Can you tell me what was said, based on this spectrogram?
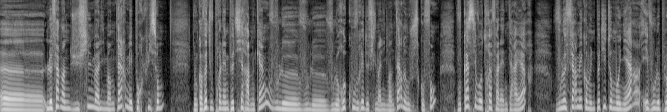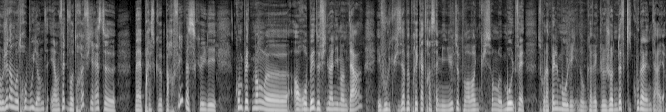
Euh, le faire dans du film alimentaire, mais pour cuisson. Donc en fait, vous prenez un petit ramequin, vous le, vous le, vous le recouvrez de film alimentaire, donc jusqu'au fond. Vous cassez votre œuf à l'intérieur vous le fermez comme une petite aumônière et vous le plongez dans votre eau bouillante. Et en fait, votre œuf, il reste euh, ben, presque parfait parce qu'il est complètement euh, enrobé de film alimentaire. Et vous le cuisez à peu près 4 à 5 minutes pour avoir une cuisson euh, molle, enfin, ce qu'on appelle mollet, donc avec le jaune d'œuf qui coule à l'intérieur.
